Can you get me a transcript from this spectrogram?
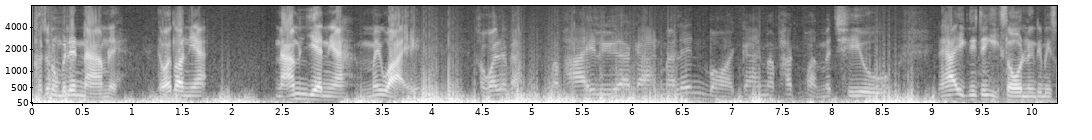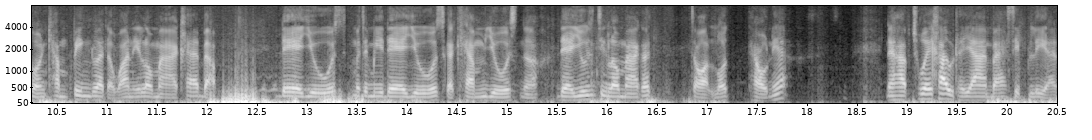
เขาจะลงไปเล่นน้ำเลย แต่ว่าตอนเนี้ยน้ำมันเย็นไงไม่ไหว เขาก็จะแบบมาพายเรือการมาเล่นบอร์ดการมาพักผ่อนมาชิลนะฮะอีกจริงๆอีกโซนหนึ่งจะมีโซนแคมปิ้งด้วยแต่ว่านนี้เรามาแค่แบบ day use มันจะมี day use กับ camp use เนอะ day use จริงๆเรามาก็จอดรถแถวเนี้ย นะครับช่วยค่าอุทยานไป10 เหรียญ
